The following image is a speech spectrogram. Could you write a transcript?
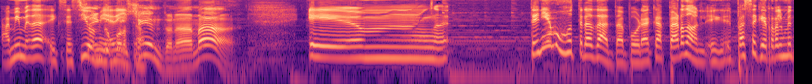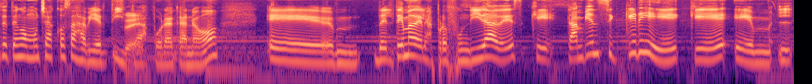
¿no? A mí me da excesivo miedito. 5% nada más. Eh, teníamos otra data por acá, perdón, eh, pasa que realmente tengo muchas cosas abiertitas Sí. por acá, ¿no? Eh, del tema de las profundidades, que también se cree que eh, l-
